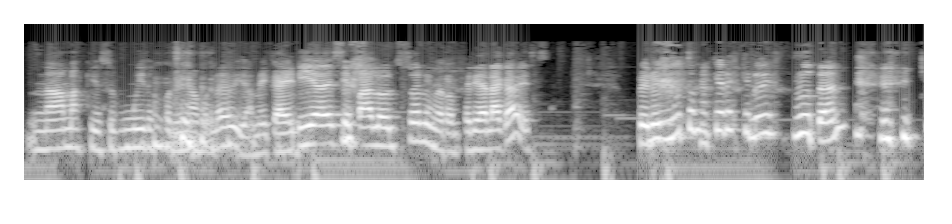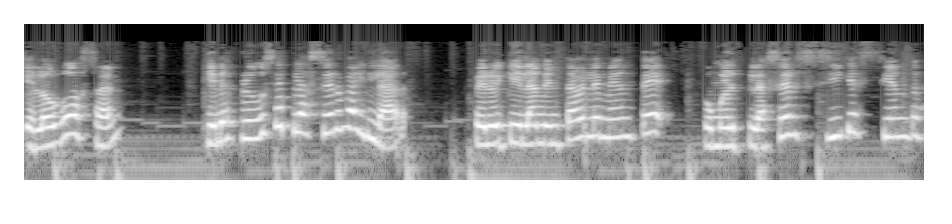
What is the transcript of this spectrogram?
Nada más que yo soy muy descoordinada por la vida. Me caería de ese palo al suelo y me rompería la cabeza. Pero hay muchas mujeres que lo disfrutan, que lo gozan, que les produce placer bailar, pero que lamentablemente, como el placer sigue siendo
